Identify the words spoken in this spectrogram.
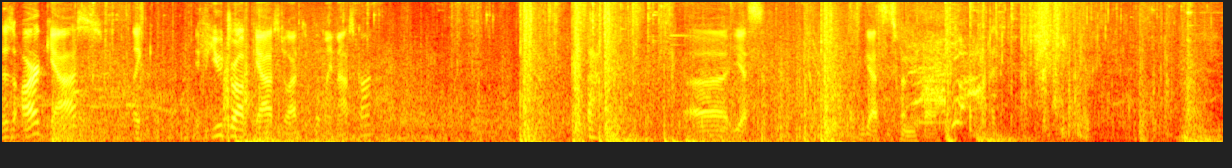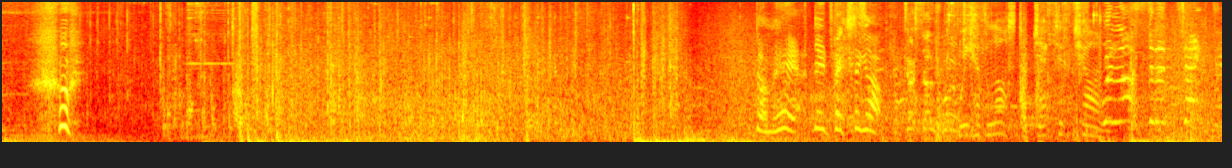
Does our gas, like, if you drop gas, do I have to put my mask on? Uh, yes. Gas is friendly fire. Whew. I'm here. Need fixing up. We have lost objective charge. We lost an objective.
